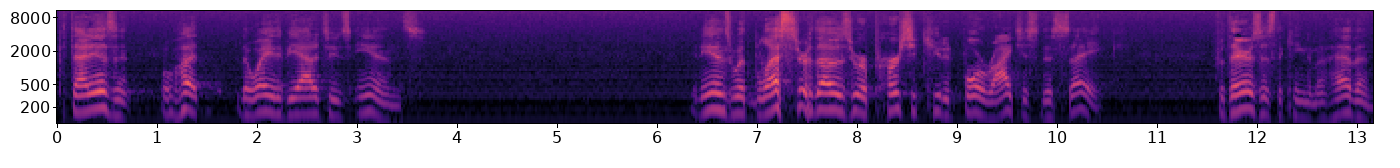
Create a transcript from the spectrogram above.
But that isn't what the way the Beatitudes ends. It ends with Blessed are those who are persecuted for righteousness' sake, for theirs is the kingdom of heaven.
